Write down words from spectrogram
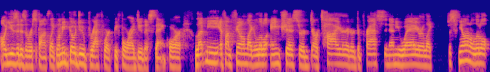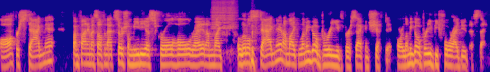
I'll use it as a response. Like, let me go do breath work before I do this thing. Or let me, if I'm feeling like a little anxious or, or tired or depressed in any way, or like just feeling a little off or stagnant, if I'm finding myself in that social media scroll hole, right? I'm like a little stagnant. I'm like, let me go breathe for a second, shift it. Or let me go breathe before I do this thing.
